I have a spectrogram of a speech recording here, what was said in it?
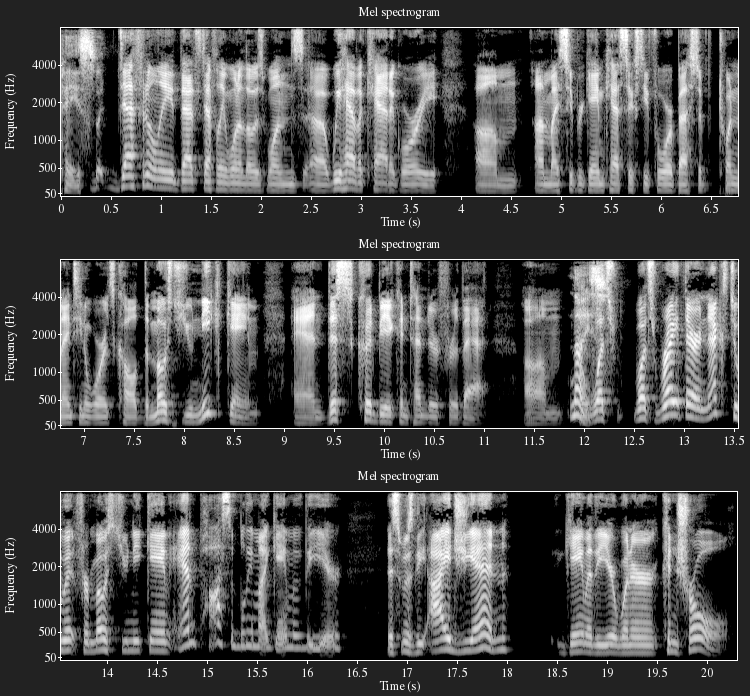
pace. but definitely that's definitely one of those ones uh, we have a category um, on my super gamecast 64 best of 2019 awards called the most unique game and this could be a contender for that um, Nice. what's what's right there next to it for most unique game and possibly my game of the year this was the ign game of the year winner control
